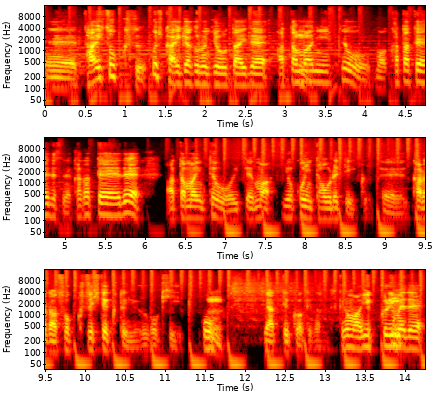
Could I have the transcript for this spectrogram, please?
えータイソックス、少し開脚の状態で頭に手を、まあ、片手ですね、片手で頭に手を置いて、まあ、横に倒れていく、えー体をソックスしていくという動きをうん。やっていくわけなんですけど、まあ、ゆっくりめで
